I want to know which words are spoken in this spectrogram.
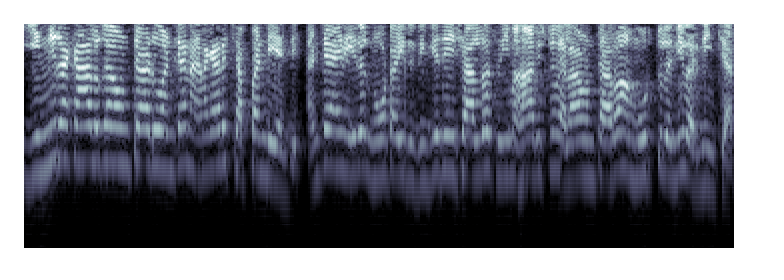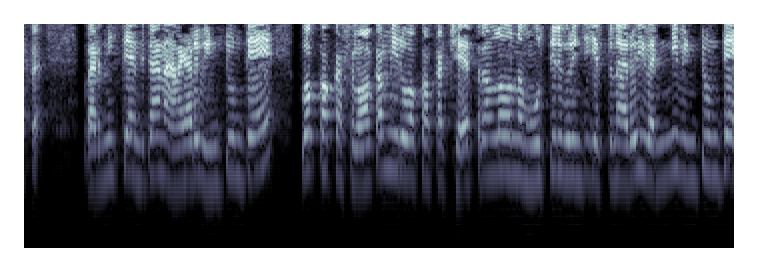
ఎన్ని రకాలుగా ఉంటాడు అంటే నాన్నగారు చెప్పండి అంది. అంటే ఆయన ఏదో నూట ఐదు దివ్య దేశాల్లో శ్రీ మహావిష్ణువు ఎలా ఉంటారో ఆ మూర్తులన్నీ వర్ణించారట వర్ణిస్తే అందుట నాన్నగారు వింటుంటే ఒక్కొక్క శ్లోకం మీరు ఒక్కొక్క క్షేత్రంలో ఉన్న మూర్తుల గురించి చెప్తున్నారు. ఇవన్నీ వింటుంటే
